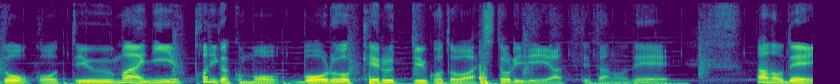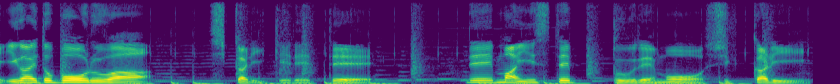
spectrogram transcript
どうこうっていう前にとにかくもうボールを蹴るっていうことは一人でやってたのでなので意外とボールはしっかり蹴れてでまあインステップでもしっかり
